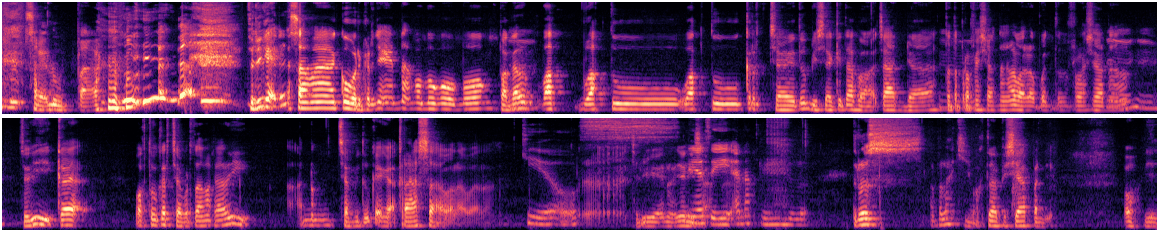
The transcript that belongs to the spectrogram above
saya lupa jadi kayak sama coworkernya enak ngomong-ngomong bakal Hmm. wak- waktu waktu kerja itu bisa kita bawa canda tetap Hmm. profesional walaupun tetap profesional Hmm. jadi kayak waktu kerja pertama kali 6 jam itu kayak gak kerasa awal-awal Kills. jadi enaknya di Iya sana. sih, enak dulu. Terus apa lagi waktu habis siapan ya oh ya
